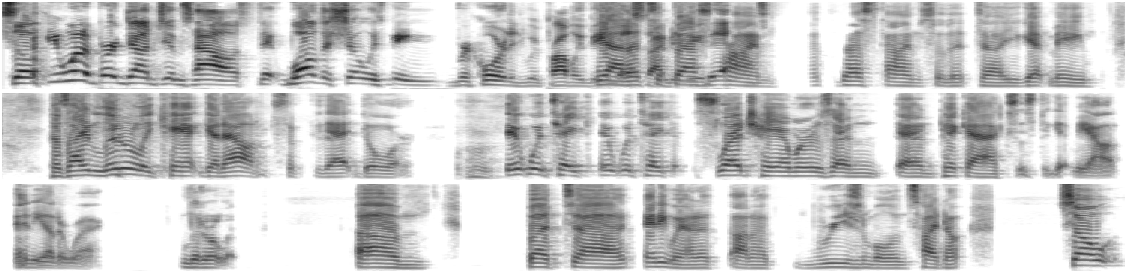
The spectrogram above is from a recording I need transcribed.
So if you want to burn down Jim's house, that while the show is being recorded, would probably be yeah, the best that's the best to do that. time. That's the best time so that uh, you get me because I literally can't get out except through that door. Mhm. It would take it would take sledgehammers and and pickaxes to get me out any other way, literally. Um, but uh, anyway, on a, on a reasonable and side note, so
